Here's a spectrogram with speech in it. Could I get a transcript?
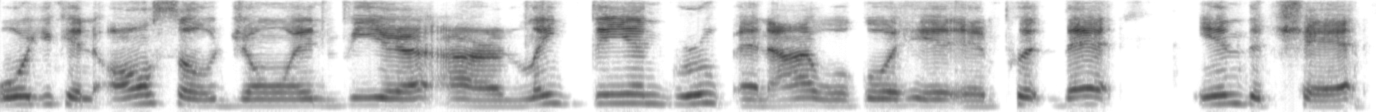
or you can also join via our LinkedIn group, and I will go ahead and put that in the chat.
